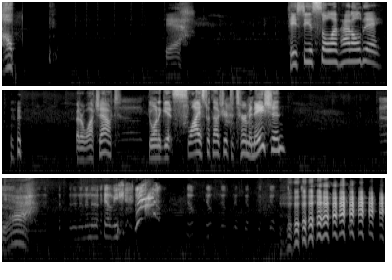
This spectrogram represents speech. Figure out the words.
Oh. Yeah. Tastiest soul I've had all day. Better watch out. You want to get sliced without your determination? Yeah. No, no, no, no, no, help me. Nope, nope, nope, nope, nope, nope, nope.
